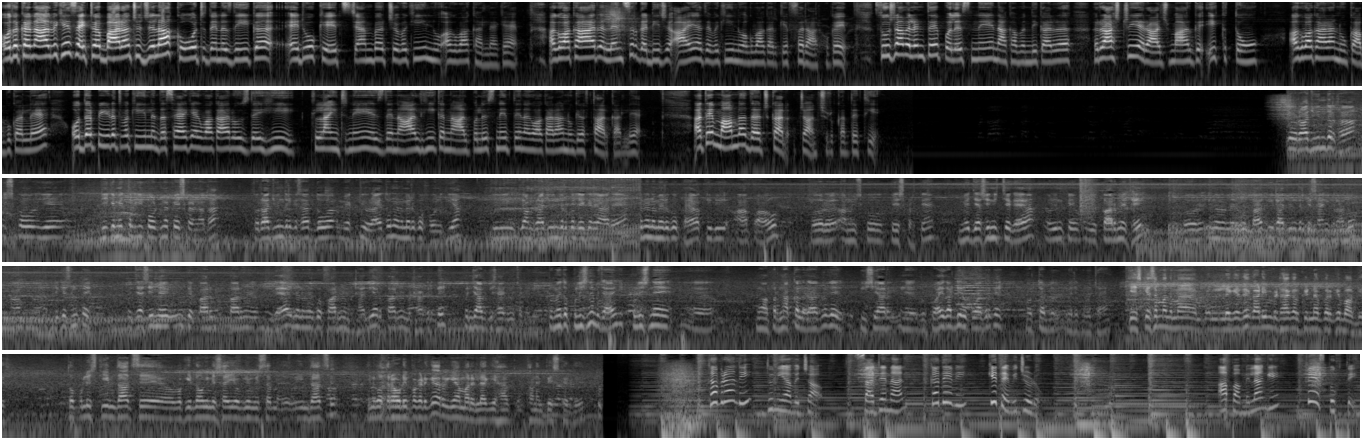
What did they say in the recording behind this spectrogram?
ਉਧਰ ਕਰਨਾਲ ਵਿਖੇ ਸੈਕਟਰ 12 ਚ ਜ਼ਿਲ੍ਹਾ ਕੋਰਟ ਦੇ ਨਜ਼ਦੀਕ ਐਡਵੋਕੇਟਸ ਚੈਂਬਰ ਚ ਵਕੀਲ ਨੂੰ ਅਗਵਾ ਕਰ ਲਿਆ ਗਿਆ ਅਗਵਾਕਾਰ ਲੈਂਸਰ ਗੱਡੀ 'ਚ ਆਏ ਅਤੇ ਵਕੀਲ ਨੂੰ ਅਗਵਾ ਕਰਕੇ ਫਰਾਰ ਹੋ ਗਏ। ਸੂਚਨਾ ਮਿਲਣ ਤੇ ਪੁਲਿਸ ਨੇ ਨਾਕਾਬੰਦੀ ਕਰ ਰਾਸ਼ਟਰੀ ਰਾਜਮਾਰਗ 1 ਤੋਂ ਅਗਵਾਕਾਰਾਂ ਨੂੰ ਕਾਬੂ ਕਰ ਲਿਆ ਉਧਰ ਪੀੜਤ ਵਕੀਲ ਨੇ ਦੱਸਿਆ ਕਿ ਅਗਵਾਕਾਰ ਉਸਦੇ ਹੀ ਕਲਾਇੰਟ ਨੇ। ਇਸ ਦੇ ਨਾਲ ਹੀ ਕਰਨਾਲ ਪੁਲਿਸ ਨੇ ਤਿੰਨ ਅਗਵਾਕਾਰਾਂ ਨੂੰ ਗ੍ਰਿਫਤਾਰ ਕਰ ਲਿਆ ਅਤੇ ਮਾਮਲਾ ਦਰਜ ਕਰ ਜਾਂਚ ਸ਼ੁਰੂ ਕਰ ਦਿੱਤੀ ਹੈ जो राजविंदर था इसको ये डी के मित्तल की कोर्ट में पेश करना था तो राजविंदर के साथ दो व्यक्ति हो रहे थे उन्होंने मेरे को फ़ोन किया कि भी हम राजविंदर को लेकर आ रहे हैं तो उन्होंने मेरे को कहा कि भी आप आओ और हम इसको पेश करते हैं मैं जैसे नीचे गया और इनके ये कार में थे और इन्होंने मेरे को कहा कि राजविंदर के साइन करा दो आप एप्लीकेशन पे तो जैसे ही मैं उनके कार कार में गया इन्होंने मेरे को कार में बिठा लिया और कार में बिठा करके पंजाब की साइड में चले गया। तो मैं तो पुलिस ने बचाया जी। पुलिस ने वहाँ पर नाका लगा करके पीसीआर ने रुकवाई गाड़ी रुकवा करके और तब मेरे को बचाया। केस के संबंध में ले गए थे गाड़ी में बिठा कर किडनेप करके भाग गए तो पुलिस की इमदाद से वकीलों की नशा योगियों की सब इमदाद से इनको तरावड़ी पकड़ के और ये हमारे लागे यहाँ थाने पेश कर दिए। खबर दी दुनिया बचाओ साढ़े नाल कदे भी ਵੀ ਕਿਤੇ ਵੀ ਜੁੜੋ ਆਪਾਂ ਮਿਲਾਂਗੇ ਫੇਸਬੁੱਕ ਤੇ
